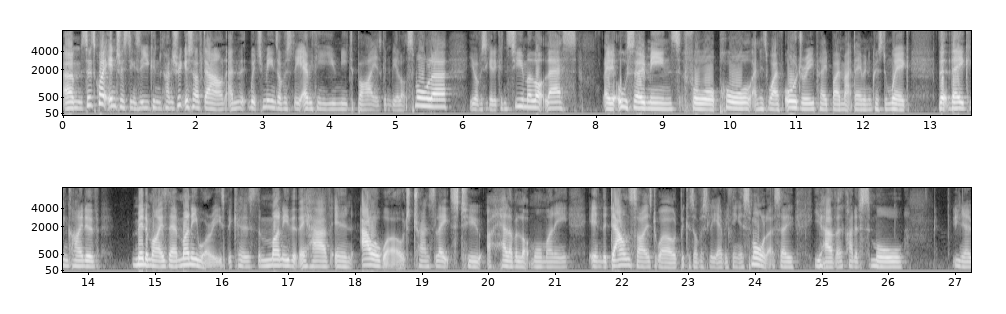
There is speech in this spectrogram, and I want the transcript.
Um, so it's quite interesting. So you can kind of shrink yourself down, and th- which means obviously everything you need to buy is going to be a lot smaller. You're obviously going to consume a lot less. And it also means for Paul and his wife Audrey, played by Matt Damon and Kristen Wiig, that they can kind of minimize their money worries because the money that they have in our world translates to a hell of a lot more money in the downsized world because obviously everything is smaller. So you have a kind of small you know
